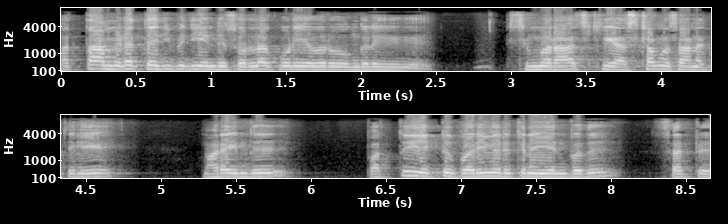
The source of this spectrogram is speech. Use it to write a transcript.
பத்தாம் இடத்ததிபதி என்று சொல்லக்கூடியவர் உங்களுக்கு சிம்ம ராசிக்கு அஷ்டமசானத்திலேயே மறைந்து பத்து எட்டு பரிவர்த்தனை என்பது சற்று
